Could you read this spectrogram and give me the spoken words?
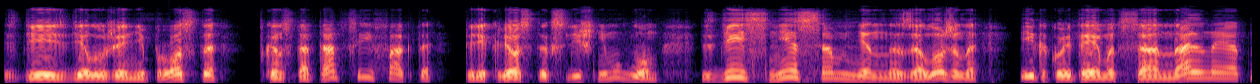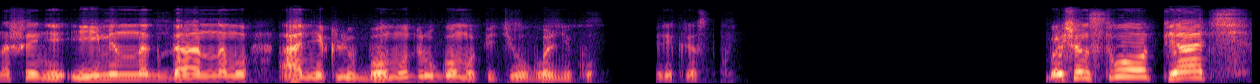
Здесь дело уже не просто в констатации факта перекресток с лишним углом. Здесь, несомненно, заложено и какое-то эмоциональное отношение именно к данному, а не к любому другому пятиугольнику перекрестку. Большинство пять,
